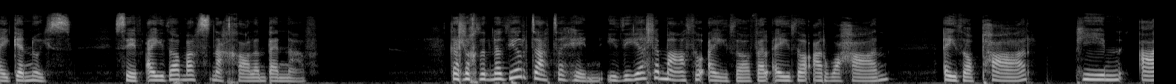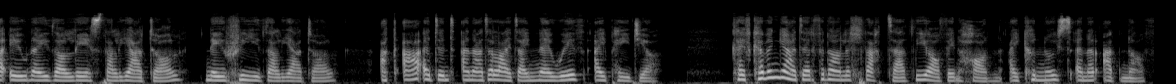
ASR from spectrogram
ei gynnwys, sef eiddo marsnachol yn bennaf. Gallwch ddefnyddio'r data hyn i ddeall y math o eiddo fel eiddo ar wahân, eiddo par, pun a yw'n eiddo les ddaliadol neu rhydd ddaliadol, ac a ydynt yn adeiladau newydd a'i peidio. Caiff cyfyngiadau'r ffynonell ddata ddiofyn hon a'i cynnwys yn yr adnodd.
